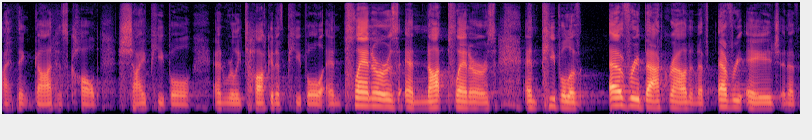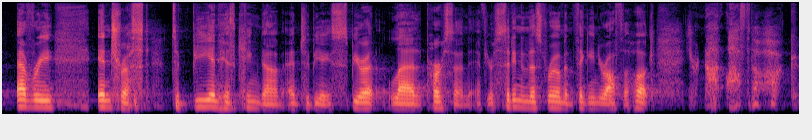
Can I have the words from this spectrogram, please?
I think God has called shy people and really talkative people and planners and not planners and people of every background and of every age and of every interest to be in his kingdom and to be a spirit led person. If you're sitting in this room and thinking you're off the hook, you're not off the hook.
